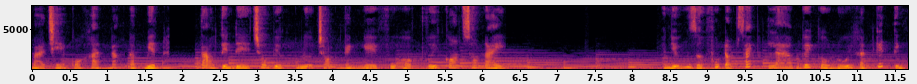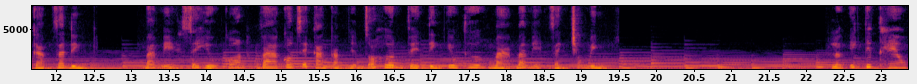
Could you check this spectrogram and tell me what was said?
mà trẻ có khả năng đặc biệt, tạo tiền đề cho việc lựa chọn ngành nghề phù hợp với con sau này. Những giờ phút đọc sách là cây cầu nối gắn kết tình cảm gia đình. Ba mẹ sẽ hiểu con và con sẽ càng cảm nhận rõ hơn về tình yêu thương mà ba mẹ dành cho mình lợi ích tiếp theo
